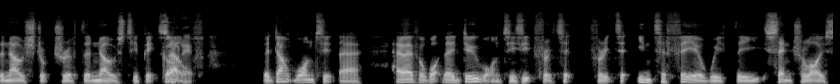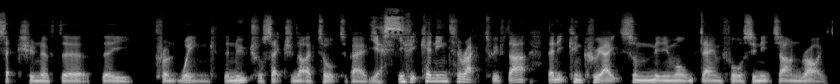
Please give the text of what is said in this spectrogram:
the nose structure of the nose tip itself. It. They don't want it there. However, what they do want is it for it to, for it to interfere with the centralized section of the, the front wing, the neutral section that I've talked about. Yes. If it can interact with that, then it can create some minimal downforce in its own right.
